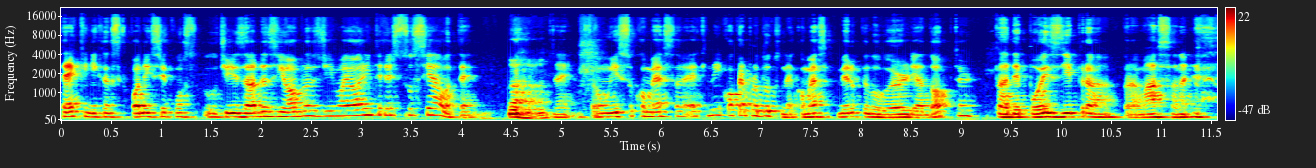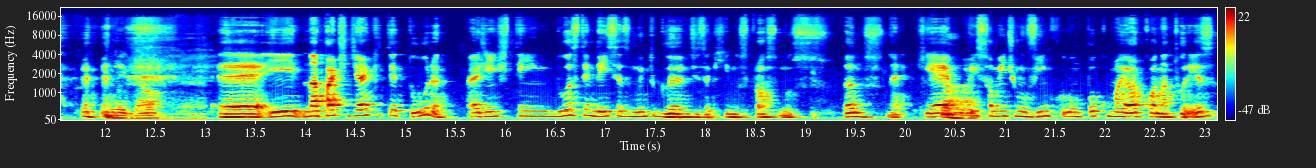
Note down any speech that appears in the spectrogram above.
técnicas que podem ser utilizadas em obras de maior interesse social até. Uhum. Né? Então isso começa, é que nem qualquer produto, né? Começa primeiro pelo early adopter, para depois ir para a massa, né? Legal. É, e na parte de arquitetura, a gente tem duas tendências muito grandes aqui nos próximos anos, né? Que é uhum. principalmente um vínculo um pouco maior com a natureza.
